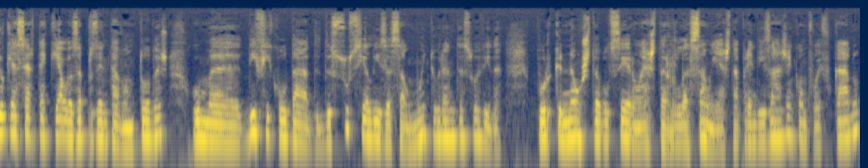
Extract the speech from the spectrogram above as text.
o que é certo é que elas apresentavam todas uma dificuldade de socialização muito grande da sua vida, porque não estabeleceram esta relação e esta aprendizagem como foi focado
